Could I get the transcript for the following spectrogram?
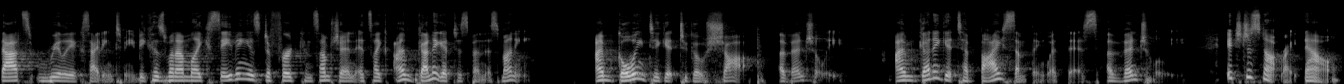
That's really exciting to me because when I'm like, saving is deferred consumption, it's like, I'm going to get to spend this money. I'm going to get to go shop eventually. I'm going to get to buy something with this eventually. It's just not right now.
